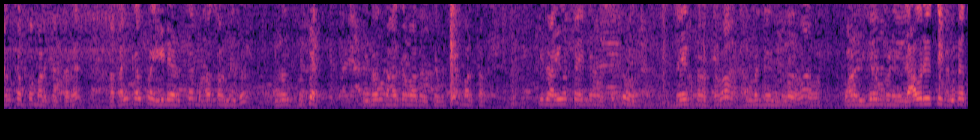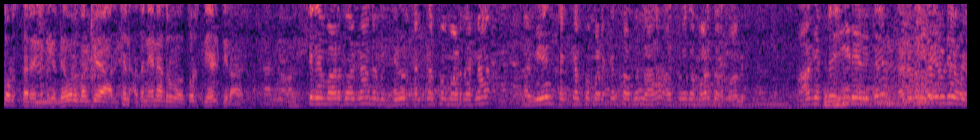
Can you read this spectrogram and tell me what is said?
ಸಂಕಲ್ಪ ಮಾಡ್ಕೊಳ್ತಾರೆ ಆ ಸಂಕಲ್ಪ ಈಡೇರುತ್ತೆ ಮಹಾಸ್ವಾಮಿದು. ಇದೊಂದು ಕೃಪೆ, ಇದೊಂದು ಆಶೀರ್ವಾದ ಅಂತ ಹೇಳ್ಬಿಟ್ಟು ಬರ್ತಾರೆ. ಇದು ಐವತ್ತೈದನೇ ವರ್ಷದ್ದು ಜಯಂತ್ಯೋತ್ಸವ, ಹನುಮ ಜಯಂತ್ಯೋತ್ಸವ. ಯಾವ ರೀತಿ ಕೃಪೆ ತೋರಿಸ್ತಾರೆ ನಿಮಗೆ? ದೇವರ ಬಗ್ಗೆ ಅರ್ಚನೆ ಅದನ್ನೇನಾದ್ರೂ ತೋರಿಸ್ದು ಹೇಳ್ತೀರಾ? ಅರ್ಚನೆ ಮಾಡಿದಾಗ ನಮಗೆ ದೇವ್ರ ಸಂಕಲ್ಪ ಮಾಡಿದಾಗ ನಾವೇನ್ ಸಂಕಲ್ಪ ಮಾಡ್ಕಂತ ಅದನ್ನ ಆಶೀರ್ವಾದ ಮಾಡ್ತಾರೆ ಸ್ವಾಮಿ. ಆಗತ್ತೆ ಈಡೇರಿದೆ ಈಡೇರಿದೆ.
